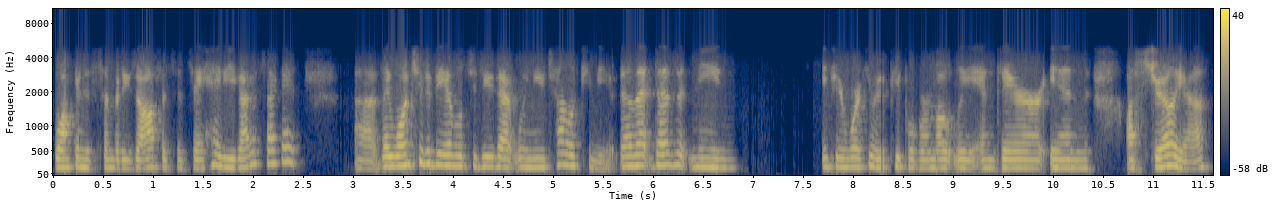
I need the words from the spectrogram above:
walk into somebody's office and say, hey, you got a second? Uh, they want you to be able to do that when you telecommute. Now that doesn't mean if you're working with people remotely and they're in Australia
